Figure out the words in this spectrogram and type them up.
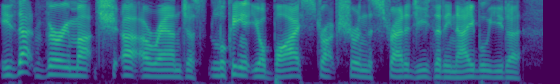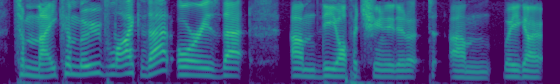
Is that very much uh, around just looking at your buy structure and the strategies that enable you to to make a move like that, or is that um, the opportunity to, to um, where you go,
